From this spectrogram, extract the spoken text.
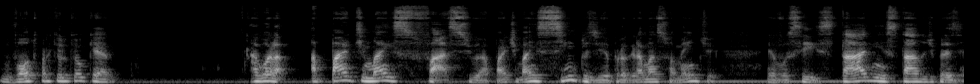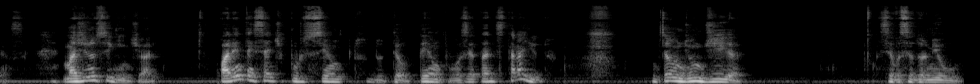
volto para aquilo que eu quero. Agora, a parte mais fácil, a parte mais simples de reprogramar sua mente é você estar em estado de presença. Imagina o seguinte, olha, 47% do teu tempo você está distraído. Então, de um dia, se você dormiu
